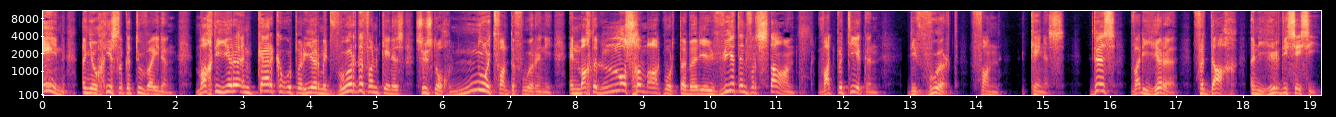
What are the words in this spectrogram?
en in jou geestelike toewyding. Mag die Here in kerke opereer met woorde van kennis soos nog nooit vantevore nie en mag dit losgemaak word terwyl jy weet en verstaan wat beteken die woord van kennis. Dis wat die Here vandag in hierdie sessie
